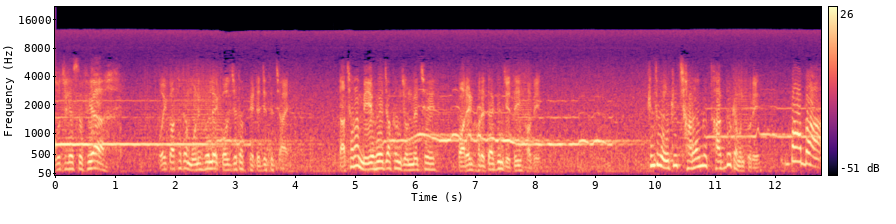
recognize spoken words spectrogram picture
বুঝলে সুফিয়া ওই কথাটা মনে হলে কলজেটা ফেটে যেতে চায়। তাছাড়া মেয়ে হয়ে যখন জন্মেছে পরের ঘরে তো একদিন যেতেই হবে। কিন্তু ওকে ছাড়া আমরা থাকব কেমন করে? বাবা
